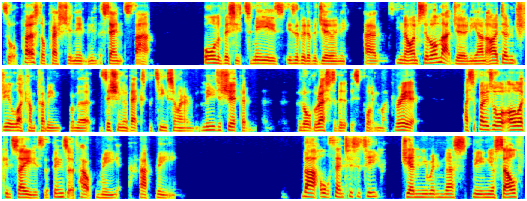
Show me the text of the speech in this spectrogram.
sort of personal question in, in the sense that all of this is to me is is a bit of a journey, and you know, I'm still on that journey, and I don't feel like I'm coming from a position of expertise around leadership and, and all the rest of it at this point in my career. I suppose all, all I can say is the things that have helped me have been that authenticity genuineness, being yourself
